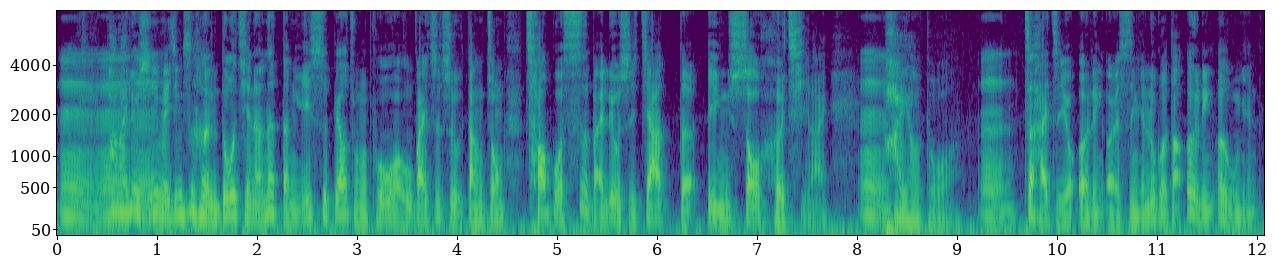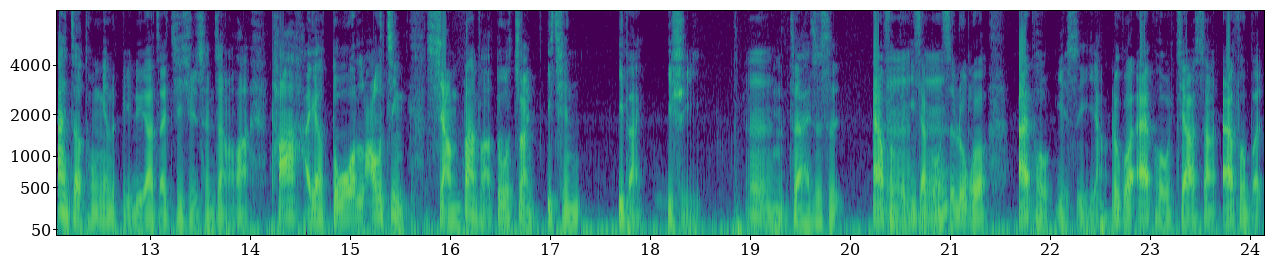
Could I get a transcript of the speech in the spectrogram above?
嗯，八百六十亿美金是很多钱了，那等于是标准的普尔五百指数当中超过四百六十家的营收合起来，嗯，还要多。嗯，这还只有二零二四年。如果到二零二五年，按照同样的比率要再继续成长的话，它还要多捞进，想办法多赚一千一百一十亿。嗯嗯，这还是是 Alphabet 一家公司。如果 Apple 也是一样，如果 Apple 加上 Alphabet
